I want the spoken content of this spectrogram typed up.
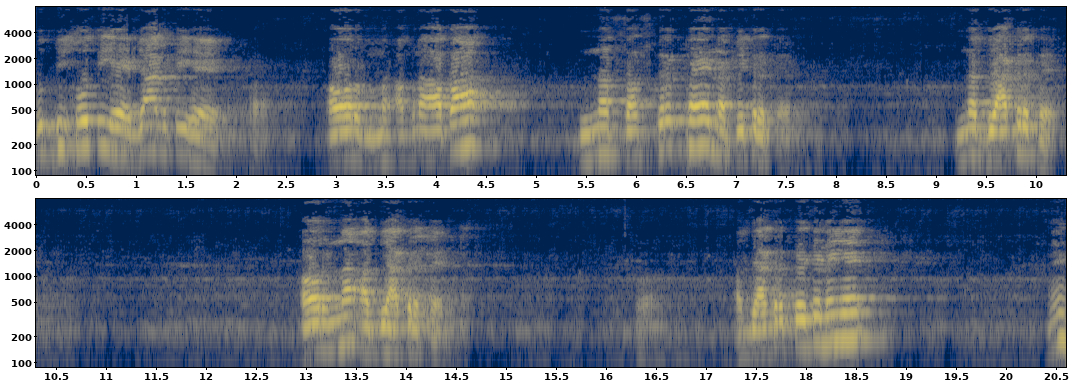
बुद्धि सोती है जागती है। और अपना आपा न संस्कृत है न विकृत है। न व्याकृत है। और न अव्याकृत है। अव्याकृत कैसे नहीं है, है?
